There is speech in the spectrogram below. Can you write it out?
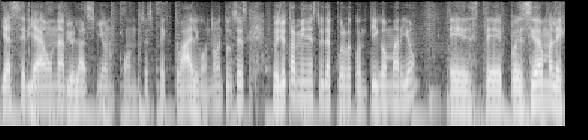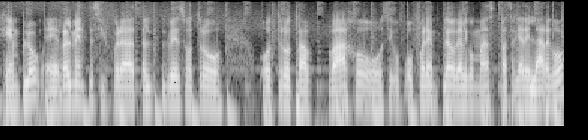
ya sería una violación con respecto a algo, ¿no? Entonces, pues yo también estoy de acuerdo contigo, Mario. Este, pues sí da un mal ejemplo. Eh, realmente si fuera tal vez otro otro trabajo o, fuera empleado de algo más pasaría de largo,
